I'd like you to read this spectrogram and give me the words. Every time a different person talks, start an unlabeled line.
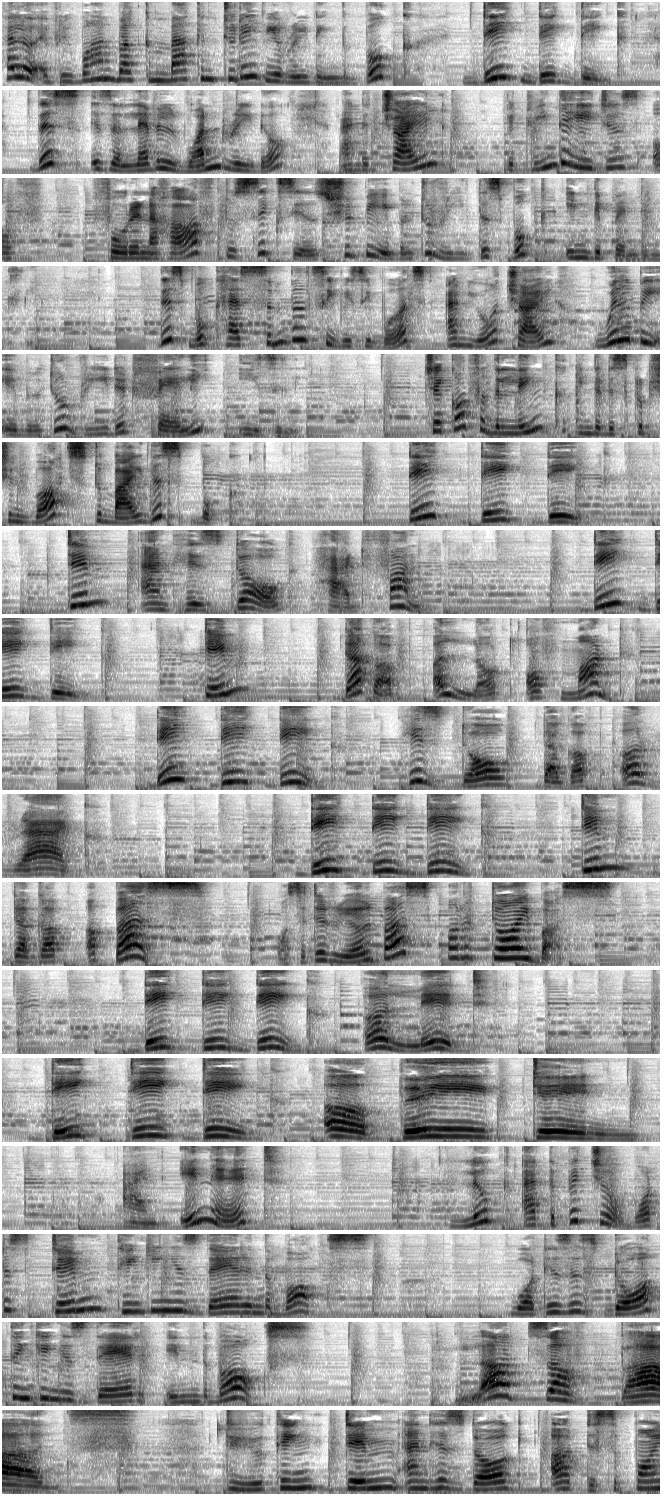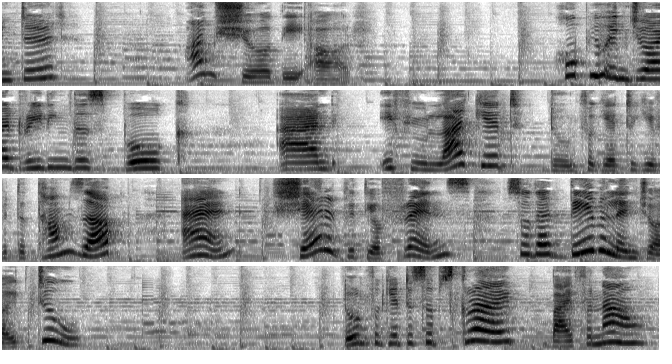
Hello everyone, welcome back and today we are reading the book Dig Dig Dig. This is a level 1 reader and a child between the ages of four and a half to six years should be able to read this book independently. This book has simple CVC words and your child will be able to read it fairly easily. Check out for the link in the description box to buy this book. Dig, dig, dig. Tim and his dog had fun. Dig, dig, dig. Tim dug up a lot of mud. Dig, dig, dig. His dog dug up a rag. Dig, dig, dig. Tim dug up a bus. Was it a real bus or a toy bus? Dig, dig, dig. A lid. Dig, dig, dig. A big tin. And in it, look at the picture. What is Tim thinking is there in the box? What is his dog thinking is there in the box? Lots of bugs. Do you think Tim and his dog are disappointed? I'm sure they are. Hope you enjoyed reading this book, and if you like it, don't forget to give it a thumbs up and share it with your friends so that they will enjoy it too. Don't forget to subscribe. Bye for now.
